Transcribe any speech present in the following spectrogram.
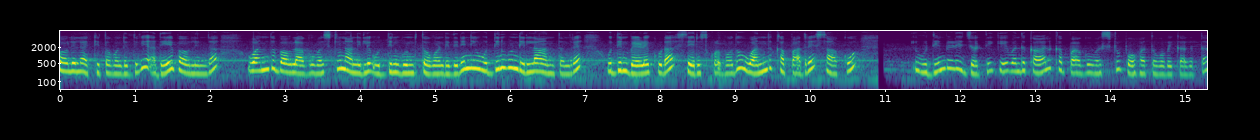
ಬೌಲಲ್ಲಿ ಅಕ್ಕಿ ತೊಗೊಂಡಿದ್ವಿ, ಅದೇ ಬೌಲಿಂದ ಒಂದು ಬೌಲ್ ಆಗುವಷ್ಟು ನಾನಿಲ್ಲಿ ಉದ್ದಿನ ಗುಂಡು ತೊಗೊಂಡಿದ್ದೀನಿ. ನೀವು ಉದ್ದಿನ ಗುಂಡು ಇಲ್ಲ ಅಂತಂದರೆ ಉದ್ದಿನ ಬೇಳೆ ಕೂಡ ಸೇರಿಸ್ಕೊಳ್ಬೋದು. ಒಂದು ಕಪ್ ಆದರೆ ಸಾಕು. ಈ ಉದ್ದಿನಬೇಳೆ ಜೊತೆಗೆ ಒಂದು ಕಾಲು ಕಪ್ ಆಗುವಷ್ಟು ಪೋಹ ತೊಗೋಬೇಕಾಗುತ್ತೆ?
